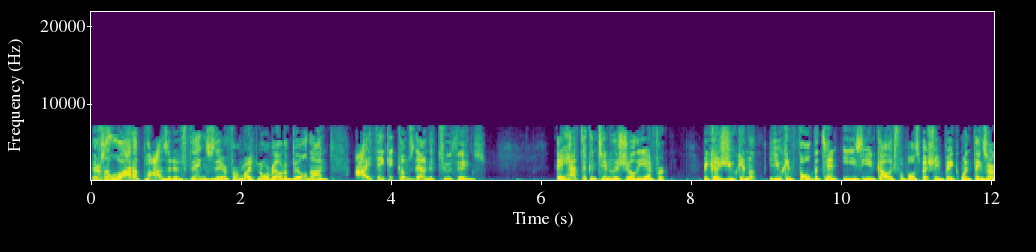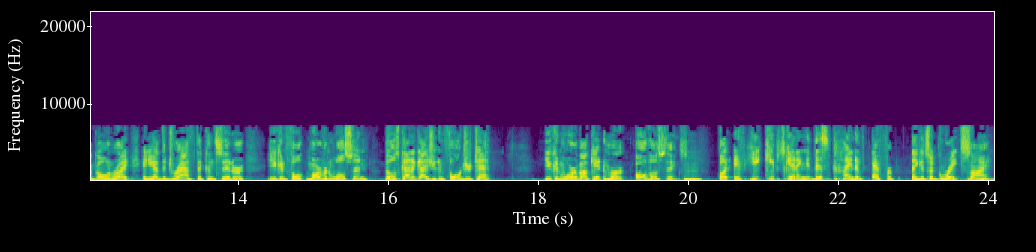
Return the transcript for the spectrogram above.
there's a lot of positive things there for Mike Norvell to build on. I think it comes down to two things. They have to continue to show the effort because you can you can fold the tent easy in college football, especially big when things aren't going right and you have the draft to consider. You can fold Marvin Wilson, those kind of guys. You can fold your tent. You can worry about getting hurt, all those things. Mm-hmm. But if he keeps getting this kind of effort, I think it's a great sign.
